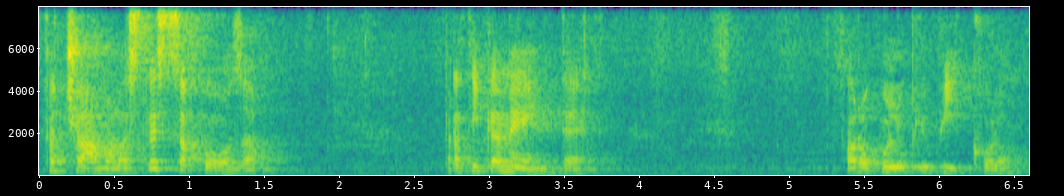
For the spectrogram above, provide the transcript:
Facciamo la stessa cosa. Praticamente farò quello più piccolo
